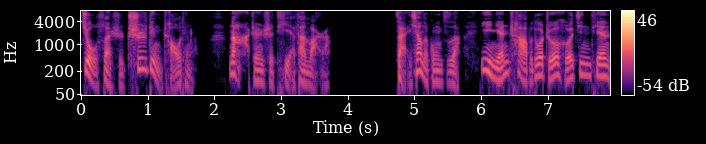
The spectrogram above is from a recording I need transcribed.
就算是吃定朝廷了，那真是铁饭碗啊！宰相的工资啊，一年差不多折合今天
